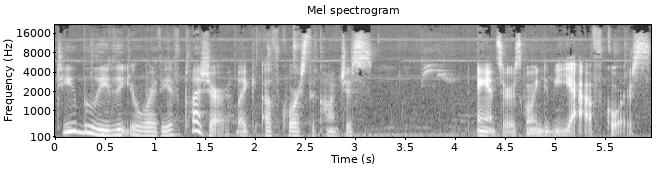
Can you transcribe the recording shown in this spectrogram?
Do you believe that you're worthy of pleasure? Like, of course, the conscious answer is going to be, Yeah, of course.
